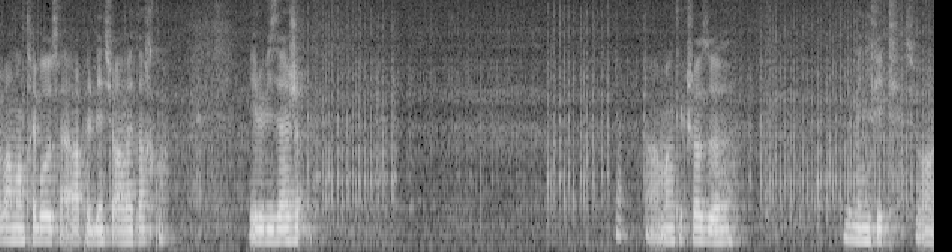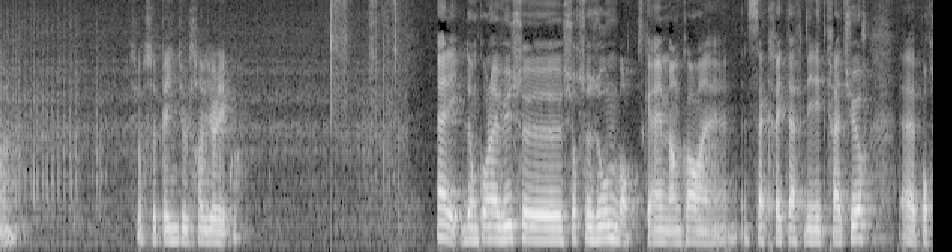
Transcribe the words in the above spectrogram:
vraiment très beau, ça rappelle bien sûr Avatar quoi. Et le visage. vraiment quelque chose de, de magnifique sur. Euh, sur ce paint ultraviolet quoi. Allez, donc on l'a vu sur ce zoom, bon, c'est quand même encore un, sacré taf d'élite créature. Euh, pour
